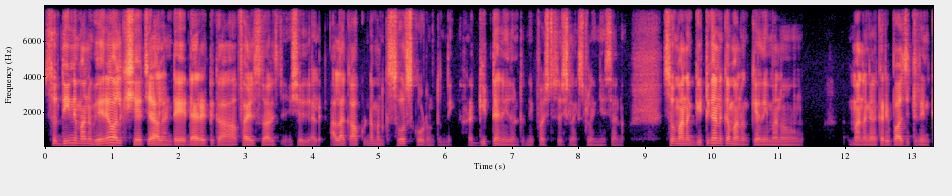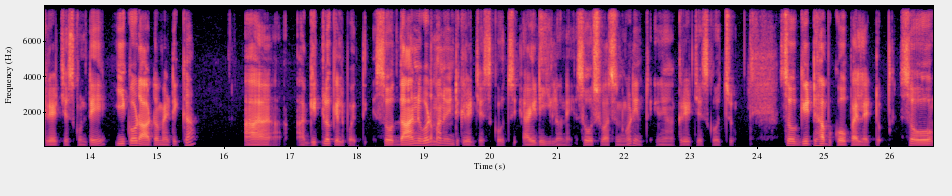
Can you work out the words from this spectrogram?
సో దీన్ని మనం వేరే వాళ్ళకి షేర్ చేయాలంటే డైరెక్ట్గా ఫైల్స్ ద్వారా షేర్ చేయాలి. అలా కాకుండా మనకు సోర్స్ కోడ్ ఉంటుంది. గిట్ అనేది ఉంటుంది. ఫస్ట్ సెషన్ ఎక్స్ప్లెయిన్ చేశాను. సో మన గిట్ కనుక మనకి అది మనం మనం కనుక రిపాజిటరీని క్రియేట్ చేసుకుంటే ఈ కోడ్ ఆటోమేటిక్గా ఆ గిట్లోకి వెళ్ళిపోద్ది సో దాన్ని కూడా మనం ఇంటిగ్రేట్ చేసుకోవచ్చు. ఐడిలోనే సోర్స్ వర్షన్ కూడా క్రియేట్ చేసుకోవచ్చు. సో గిట్ హబ్ కోపైలెట్ సో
